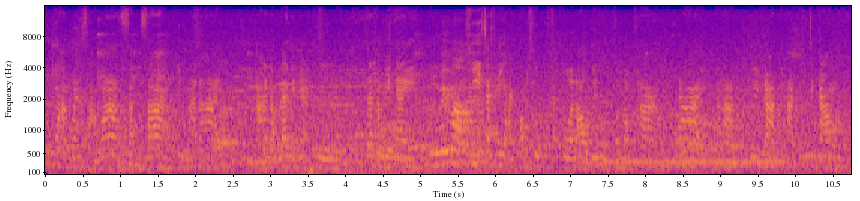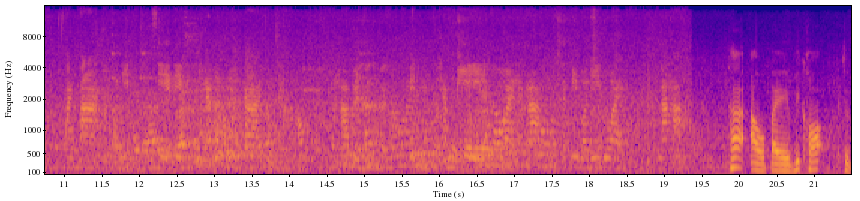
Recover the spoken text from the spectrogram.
ทุกอย่างมันสามารถสรรสร้างขึ้นมาได้อะอันดับแรกเลยเนี่ยคือจะทำยังไงที่จะขยายความสุขจากตัวเราไปถึงคนรอบข้างได้นะคะโดยการผ่านกิจกรรมต่างๆวันนี้ของ c s เองเป็นการออกกำลังกายตอนเช้านะคะเป็นเป็นแฮปปี้และด้วยแล้วก็แฮปปี้บอดี้ด้วยนะคะถ้าเอาไปวิเคราะห์จุด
